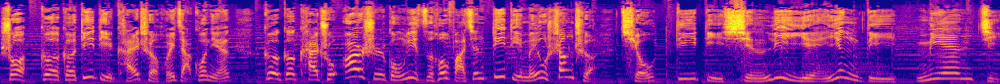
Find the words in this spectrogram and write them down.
说哥哥弟弟开车回家过年，哥哥开出二十公里之后，发现弟弟没有上车，求弟弟心理阴影的面积。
